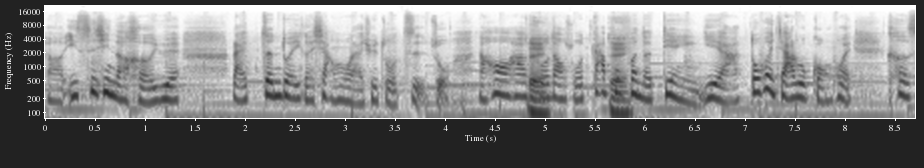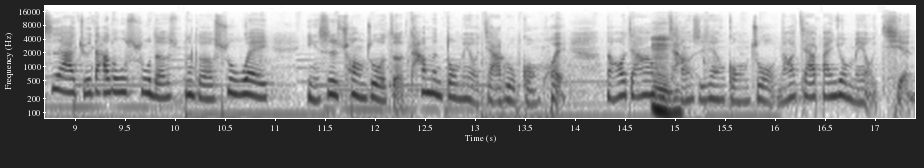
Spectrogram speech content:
呃一次性的合约来针对一个项目来去做制作。然后他说到说，大部分的电影业啊都会加入工会，可是啊绝大多数的那个数位。影视创作者他们都没有加入工会，然后加上长时间工作，然后加班又没有钱，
